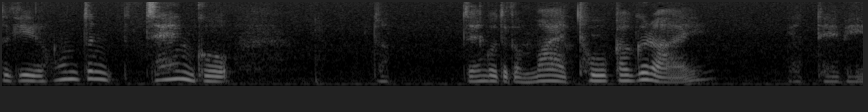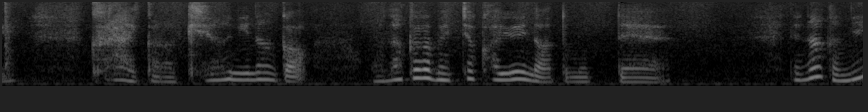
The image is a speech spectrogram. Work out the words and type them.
過ぎる本当に前後前後というか前10日ぐらい予定日くらいから急になんかお腹がめっちゃかゆいなと思って。でなんか妊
